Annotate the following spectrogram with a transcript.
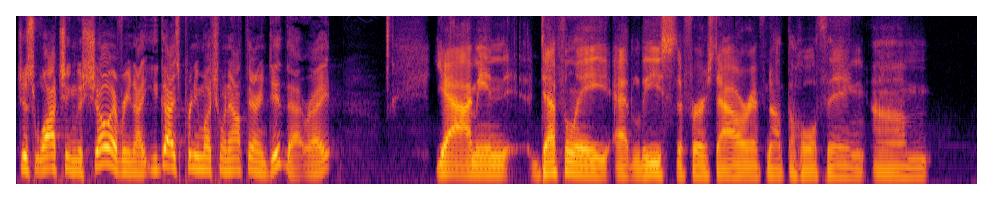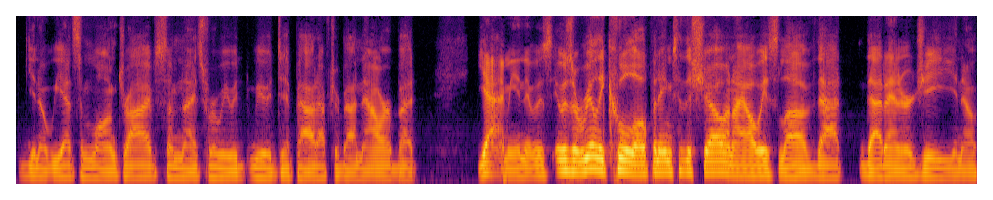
just watching the show every night. You guys pretty much went out there and did that, right? Yeah, I mean, definitely at least the first hour, if not the whole thing. Um, you know, we had some long drives some nights where we would we would dip out after about an hour, but yeah, I mean, it was it was a really cool opening to the show, and I always love that that energy. You know,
